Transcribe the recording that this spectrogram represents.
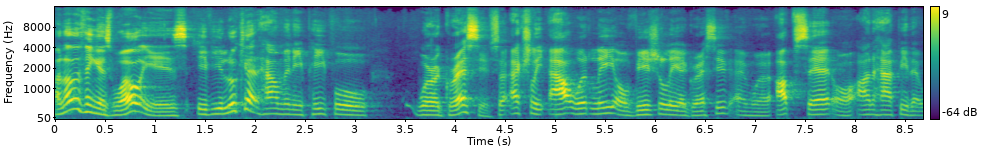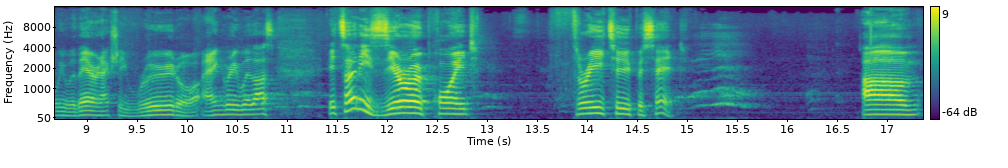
Another thing as well is if you look at how many people were aggressive, so actually outwardly or visually aggressive and were upset or unhappy that we were there and actually rude or angry with us, it's only 0.32%. Um,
